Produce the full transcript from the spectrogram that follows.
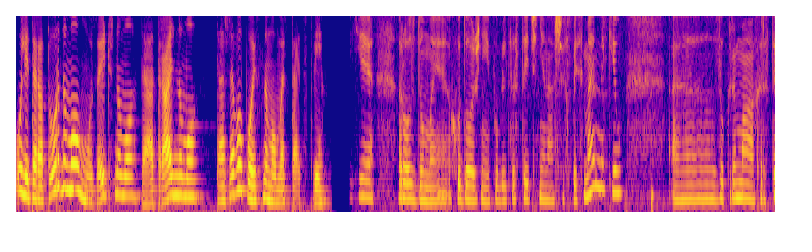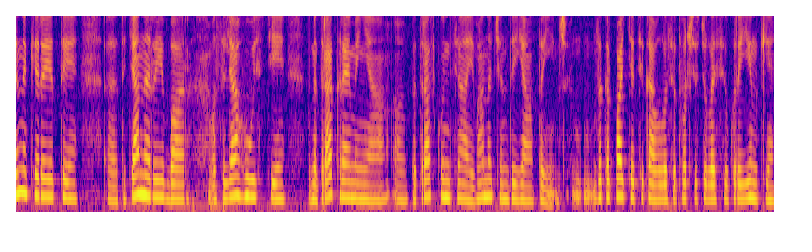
у літературному, музичному, театральному та живописному мистецтві. Є роздуми художні і публіцистичні наших письменників, е, зокрема Христини Кирити, е, Тетяни Рибар, Василя Густі, Дмитра Кременя, е, Петра Скунця, Івана Чендия та інших. Закарпаття цікавилося творчістю Лесі Українки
